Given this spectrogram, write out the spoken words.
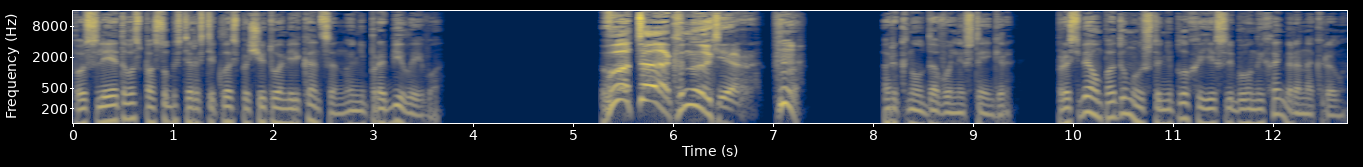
После этого способность растеклась по щиту американца, но не пробила его. «Вот так, нахер!» хм — рыкнул довольный Штейгер. Про себя он подумал, что неплохо, если бы он и Хаммера накрыл.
